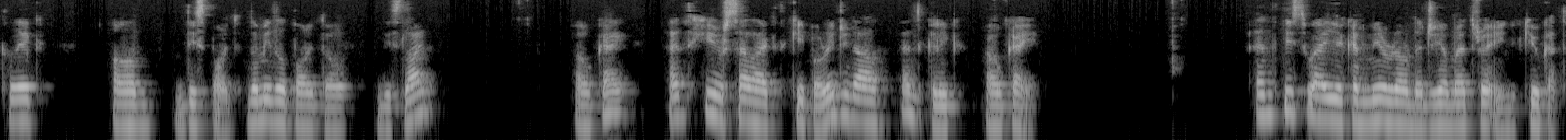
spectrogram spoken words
click on this point, the middle point of this line. OK, and here select Keep Original and click OK and this way you can mirror the geometry in QCAD.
